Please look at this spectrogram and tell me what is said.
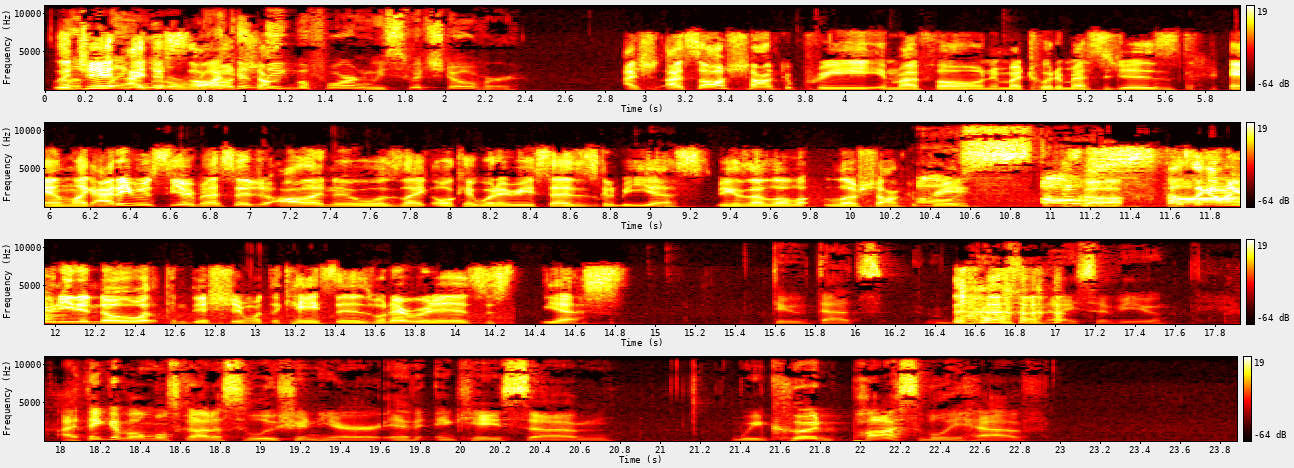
Legit, I was playing I a just Rocket Sean- League before, and we switched over. I, sh- I saw Sean Capri in my phone in my Twitter messages, and like I didn't even see her message. All I knew was like, okay, whatever he says is gonna be yes because I lo- love Sean Capri. Oh, so stop. I was like, I don't even need to know what condition, what the case is, whatever it is, just yes. Dude, that's way too nice of you. I think I've almost got a solution here if, in case um, we could possibly have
